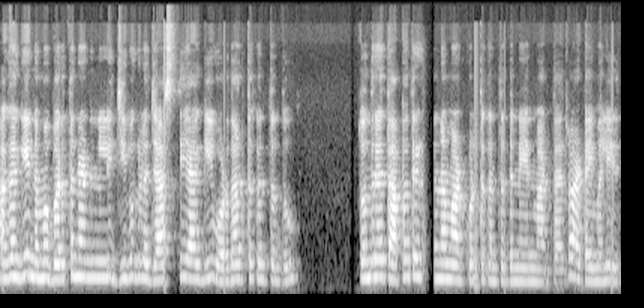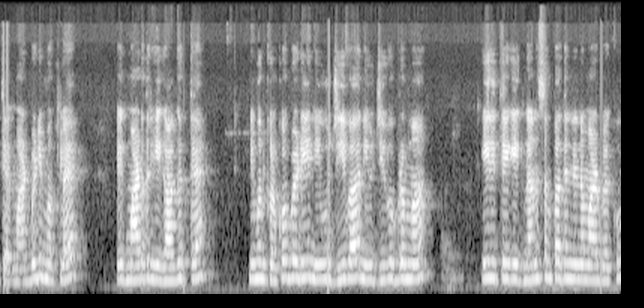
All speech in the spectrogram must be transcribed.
ಹಾಗಾಗಿ ನಮ್ಮ ಭರತನಾಡಿನಲ್ಲಿ ಜೀವಗಳ ಜಾಸ್ತಿಯಾಗಿ ಒಡೆದಾಡ್ತಕ್ಕಂಥದ್ದು, ತೊಂದರೆ ತಾಪತ್ರೆಗಳನ್ನ ಮಾಡ್ಕೊಳ್ತಕ್ಕಂಥದ್ದನ್ನ ಏನ್ ಮಾಡ್ತಾ ಇದ್ರು, ಆ ಟೈಮಲ್ಲಿ ಈ ರೀತಿಯಾಗಿ ಮಾಡ್ಬೇಡಿ ಮಕ್ಳೇ. ಈಗ ಮಾಡಿದ್ರೆ ಹೀಗಾಗುತ್ತೆ. ನಿಮ್ಮನ್ನು ಕಳ್ಕೊಬೇಡಿ. ನೀವು ಜೀವ ನೀವು ಜೀವ ಬ್ರಹ್ಮ ಈ ರೀತಿಯಾಗಿ ಜ್ಞಾನ ಸಂಪಾದನೆಯನ್ನ ಮಾಡಬೇಕು.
